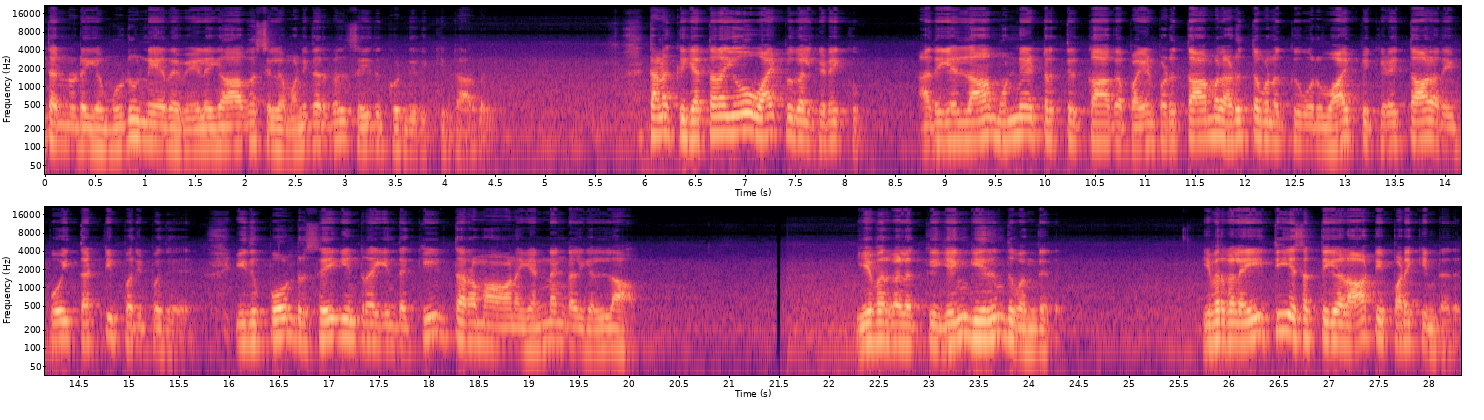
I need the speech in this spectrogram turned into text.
தன்னுடைய முழு நேர வேலையாக சில மனிதர்கள் செய்து கொண்டிருக்கின்றார்கள். தனக்கு எத்தனையோ வாய்ப்புகள் கிடைக்கும். அதையெல்லாம் முன்னேற்றத்திற்காக பயன்படுத்தாமல் அடுத்தவனுக்கு ஒரு வாய்ப்பு கிடைத்தால் அதை போய் தட்டி பறிப்பது. இது போன்று செய்கின்ற இந்த கீழ்த்தரமான எண்ணங்கள் எல்லாம் இவர்களுக்கு எங்கிருந்து வந்தது? இவர்களை தீய சக்திகள் ஆட்டி படைக்கின்றது.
